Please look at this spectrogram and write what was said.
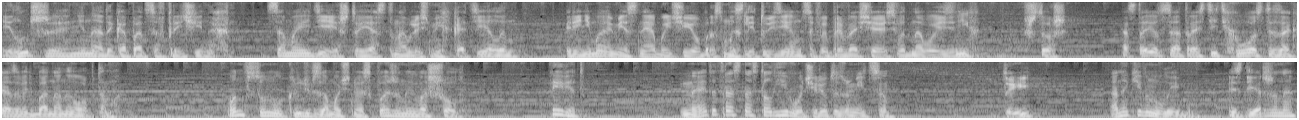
И лучше не надо копаться в причинах. Сама идея, что я становлюсь мягкотелым, перенимаю местные обычаи и образ мыслей туземцев и превращаюсь в одного из них, что ж, остается отрастить хвост и заказывать бананы оптом. Он всунул ключ в замочную скважину и вошел – «Привет». На этот раз настал его черед изумиться. «Ты?» Она кивнула ему. Сдержанно,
